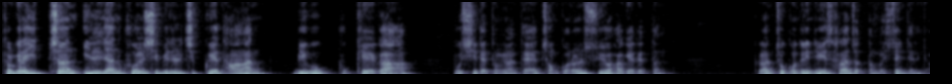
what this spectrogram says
결국에는 2001년 9월 11일 직후에 당황한 미국 국회가 부시 대통령한테 정권을 수여하게 됐던 그런 조건들이 이미 사라졌던 것이죠, 이제는요.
